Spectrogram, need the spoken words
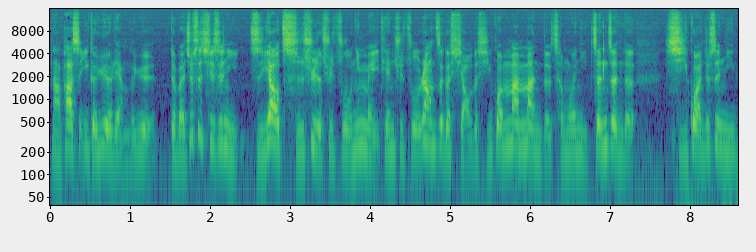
哪怕是一个月、两个月，对吧？就是其实你只要持续的去做，你每天去做，让这个小的习惯慢慢的成为你真正的习惯。就是你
